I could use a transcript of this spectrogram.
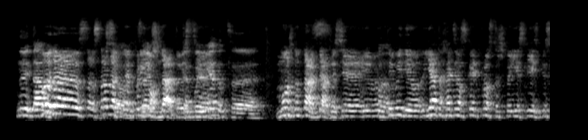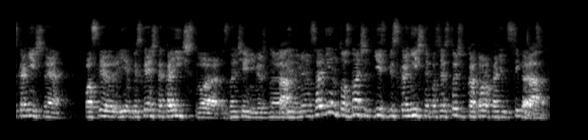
ну и там... Ну, это с- стандартный всё, прием, значит, да, то как есть бы э, метод... э, можно так, да, то есть э, А. ты видел, я-то хотел сказать просто, что если есть бесконечное послед... бесконечное количество значений между Да. 1 и минус 1, то значит есть бесконечные последствия точек, в которых они достигаются. Да.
